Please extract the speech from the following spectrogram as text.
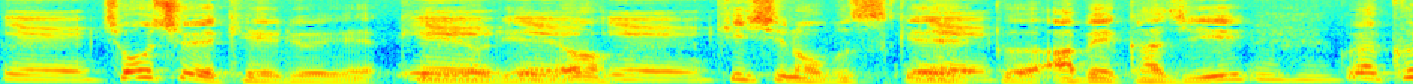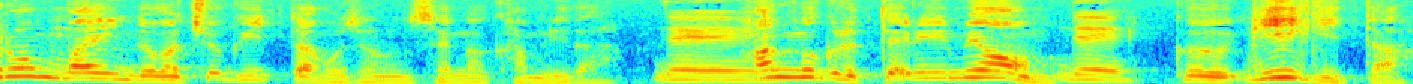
예. 조슈의 계열이에요. 예, 계열이에요. 예, 예, 키시노브스케 예. 그 아베까지 그러니까 그런 마인드가 쭉 있다고 저는 생각합니다. 네. 한국을 때리면 네. 그 이익이 있다.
